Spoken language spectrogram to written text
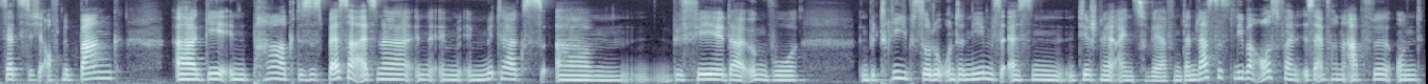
setz dich auf eine Bank, äh, geh in den Park. Das ist besser als eine, in, im, im Mittagsbuffet ähm, da irgendwo ein Betriebs- oder Unternehmensessen dir schnell einzuwerfen. Dann lass es lieber ausfallen, ist einfach ein Apfel und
